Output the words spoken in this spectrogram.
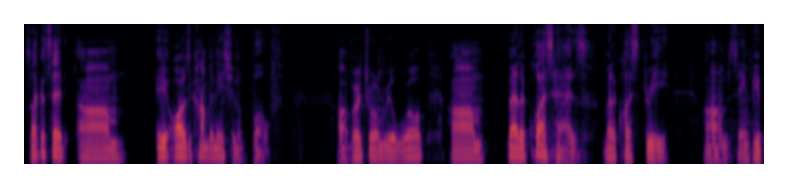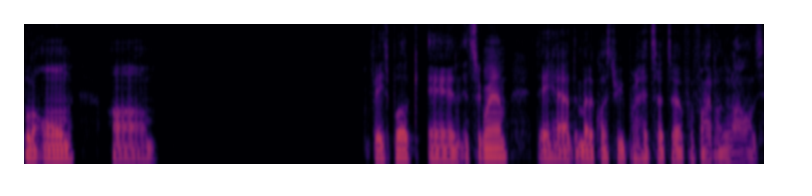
So, like I said, um, AR is a combination of both uh, virtual and real world. Um, MetaQuest has MetaQuest 3. Um, same people that own um, Facebook and Instagram, they have the MetaQuest 3 Pro headsets uh, for $500.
